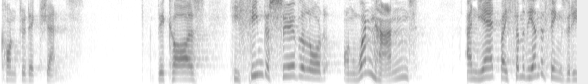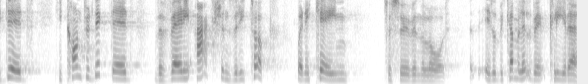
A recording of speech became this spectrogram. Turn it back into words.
contradictions because he seemed to serve the Lord on one hand and yet, by some of the other things that he did, he contradicted the very actions that he took when it came to serving the Lord. It'll become a little bit clearer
